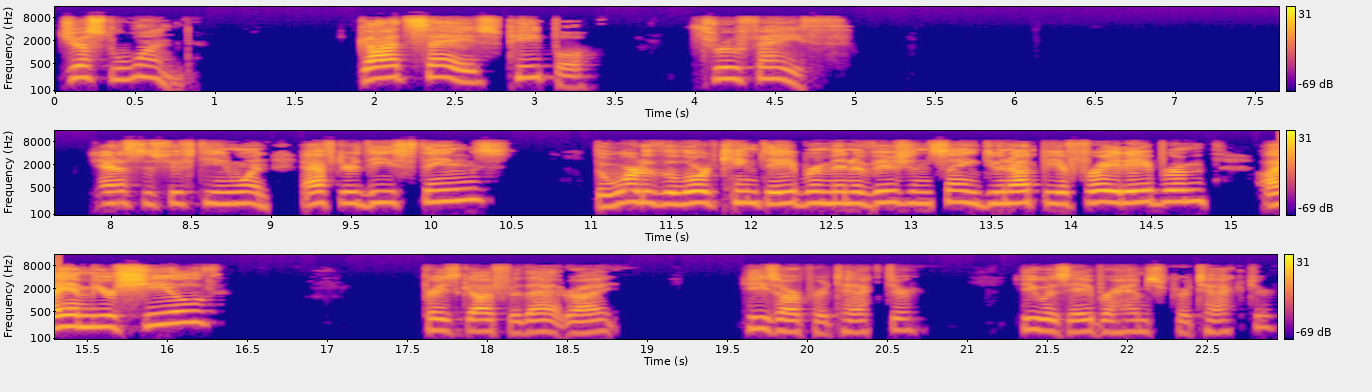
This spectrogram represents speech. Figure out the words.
just one. God saves people through faith. Genesis 15:1 After these things the word of the Lord came to Abram in a vision saying, "Do not be afraid, Abram, I am your shield." Praise God for that, right? He's our protector. He was Abraham's protector.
